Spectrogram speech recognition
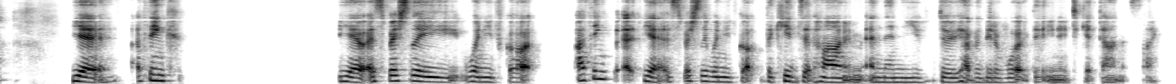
yeah, I think yeah, especially when you've got I think, uh, yeah, especially when you've got the kids at home and then you do have a bit of work that you need to get done. It's like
